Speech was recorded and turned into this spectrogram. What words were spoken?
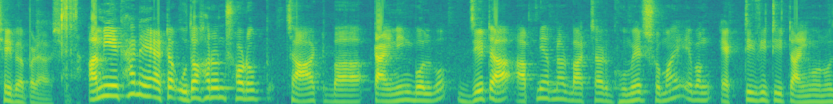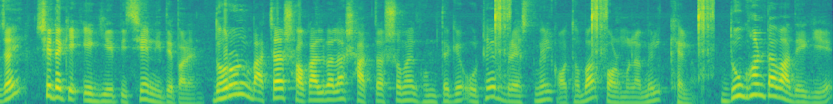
সেই ব্যাপারে আসি। আমি এখানে একটা উদাহরণস্বরূপ চার্ট বা টাইমিং বলব, যেটা আপনি আপনার বাচ্চার ঘুমের সময় এবং অ্যাক্টিভিটি টাইম অনুযায়ী সেটাকে এগিয়ে পিছিয়ে নিতে পারেন। ধরুন বাচ্চা সকালবেলা সাতটার সময় ঘুম থেকে উঠে ব্রেস্ট মিল্ক অথবা ফর্মুলা মিল্ক খেলো। দু ঘণ্টা বাদে গিয়ে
